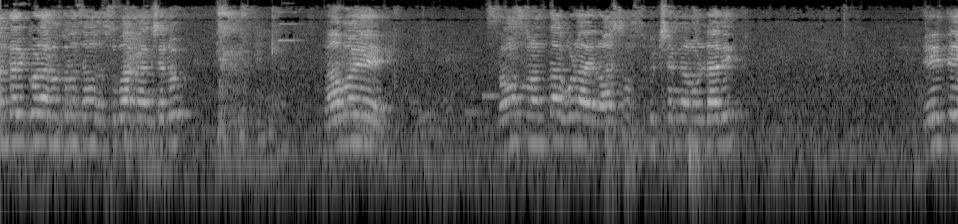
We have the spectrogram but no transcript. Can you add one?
అందరికి కూడా నూతన సంవత్సర శుభాకాంక్షలు. రాబోయే సంవత్సరం అంతా కూడా రాష్ట్రం సుభిక్షంగా ఉండాలి. అయితే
